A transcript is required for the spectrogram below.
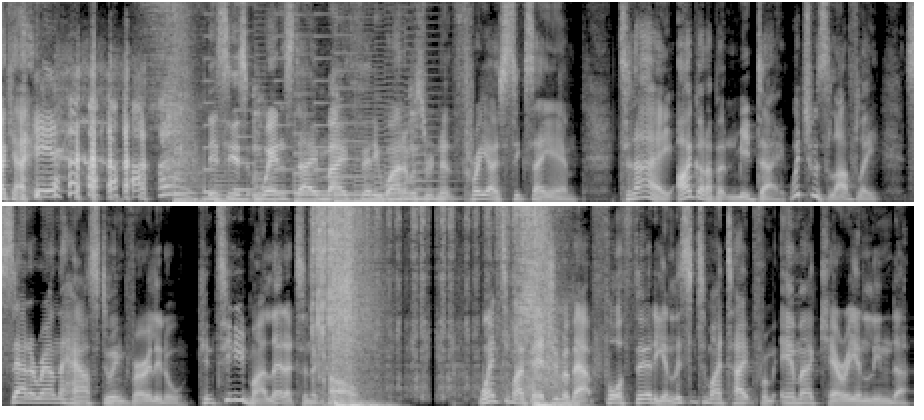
Okay. Yeah. This is Wednesday, May 31. It was written at 3:06 a.m. Today, I got up at midday, which was lovely. Sat around the house doing very little. Continued my letter to Nicole. Went to my bedroom about 4:30 and listened to my tape from Emma, Kerry, and Linda.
